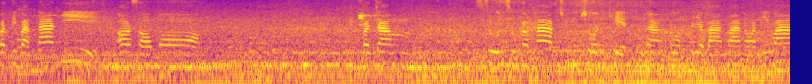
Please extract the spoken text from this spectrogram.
ปฏิบัติหน้าที่อสม ประจำศูนย์สุขภาพชุมชนเขตเมืองโรงพยาบาลวานอนนิวา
